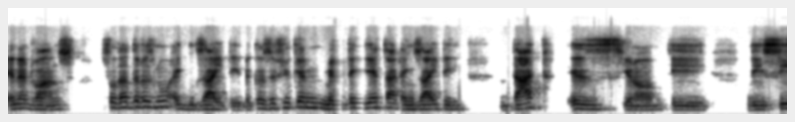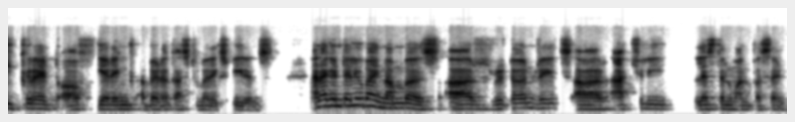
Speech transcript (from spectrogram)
in advance so that there is no anxiety. Because if you can mitigate that anxiety that is you know the the secret of getting a better customer experience. And i can tell you by numbers our return rates are actually less than 1%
